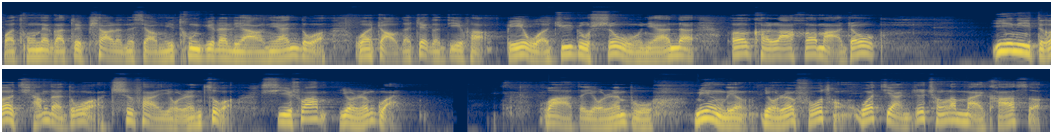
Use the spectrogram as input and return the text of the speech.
我同那个最漂亮的小蜜同居了两年多。我找的这个地方比我居住十五年的俄克拉荷马州伊尼德强得多。吃饭有人做，洗刷有人管，袜子有人补，命令有人服从。我简直成了麦卡瑟，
